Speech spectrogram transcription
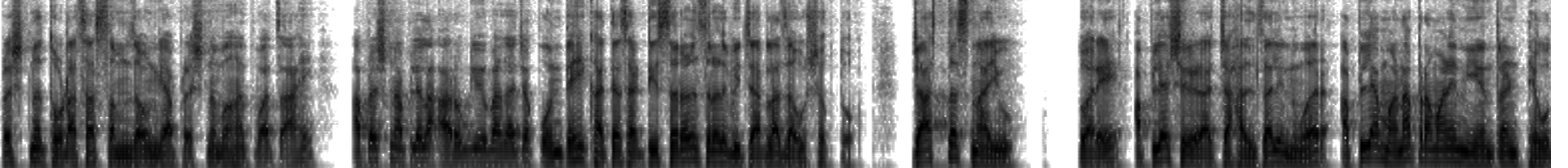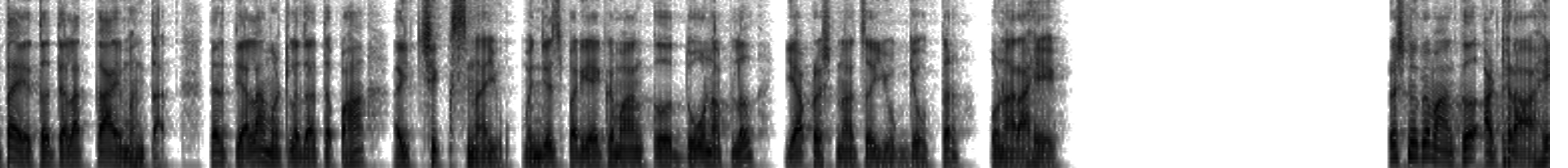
प्रश्न थोडासा समजावून घ्या प्रश्न महत्त्वाचा आहे. हा प्रश्न आपल्याला आरोग्य विभागाच्या कोणत्याही खात्यासाठी सरळ सरळ विचारला जाऊ शकतो. जास्त स्नायूद्वारे आपल्या शरीराच्या हालचालींवर आपल्या मनाप्रमाणे नियंत्रण ठेवता येतं त्याला काय म्हणतात? तर त्याला म्हटलं जातं पहा ऐच्छिक स्नायू. म्हणजेच पर्याय क्रमांक दोन आपलं या प्रश्नाचं योग्य उत्तर होणार आहे. प्रश्न क्रमांक अठरा आहे.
